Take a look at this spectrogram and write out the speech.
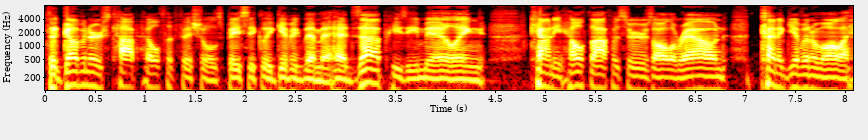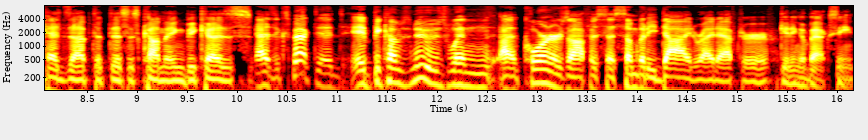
the governor's top health officials, basically giving them a heads up. He's emailing county health officers all around, kind of giving them all a heads up that this is coming because, as expected, it becomes news when a coroner's office says somebody died right after getting a vaccine.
